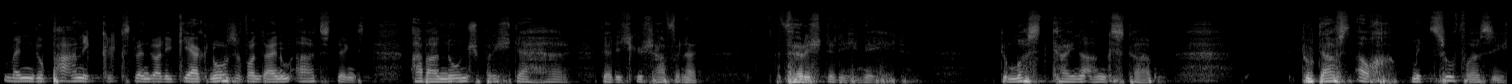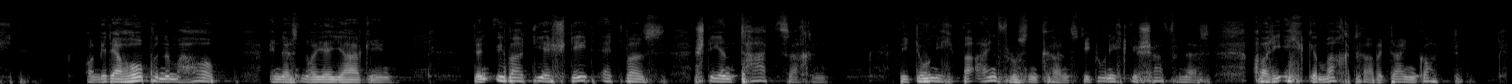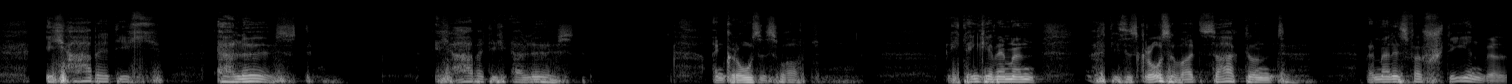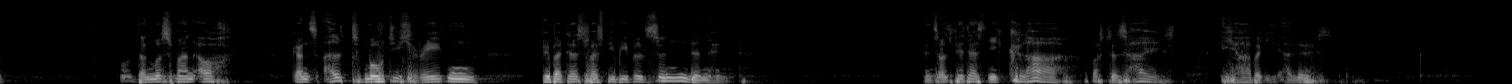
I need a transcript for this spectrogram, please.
wenn du Panik kriegst, wenn du an die Diagnose von deinem Arzt denkst. Aber nun spricht der Herr, der dich geschaffen hat. Fürchte dich nicht. Du musst keine Angst haben. Du darfst auch mit Zuversicht und mit erhobenem Haupt in das neue Jahr gehen. Denn über dir steht etwas, stehen Tatsachen, die du nicht beeinflussen kannst, die du nicht geschaffen hast, aber die ich gemacht habe, dein Gott ich habe dich erlöst. Ich habe dich erlöst. Ein großes Wort. Und ich denke, wenn man dieses große Wort sagt und wenn man es verstehen will, dann muss man auch ganz altmodisch reden über das, was die Bibel Sünde nennt. Denn sonst wird das nicht klar, was das heißt. Ich habe dich erlöst.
